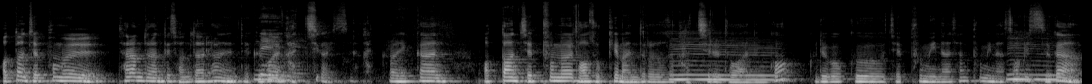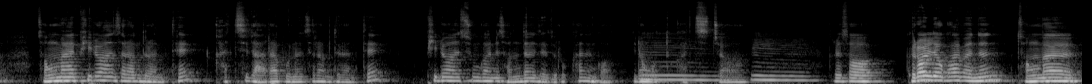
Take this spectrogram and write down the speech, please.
어떤 제품을 사람들한테 전달을 하는데 그거에 네네. 가치가 있어요. 가- 그러니까 어떤 제품을 더 좋게 만들어줘서 음. 가치를 더하는 거 그리고 그 제품이나 상품이나 서비스가 음. 정말 필요한 사람들한테 가치를 알아보는 사람들한테 필요한 순간에 전달되도록 하는 것 이런 것도 음. 가치죠. 음. 그래서 그러려고 하면은 정말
